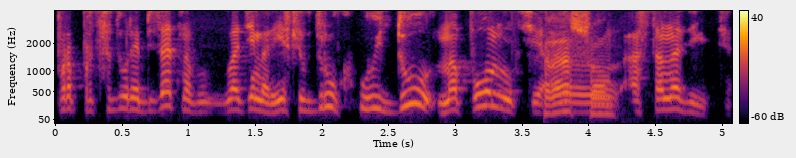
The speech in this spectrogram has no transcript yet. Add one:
про процедуру обязательно, Владимир. Если вдруг уйду, напомните, э, Хорошо. остановите.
